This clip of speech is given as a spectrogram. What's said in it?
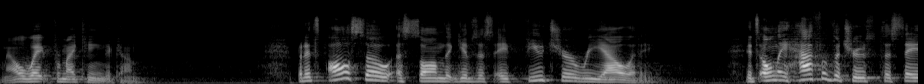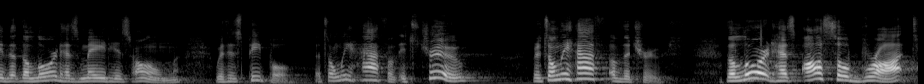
And I'll wait for my king to come. But it's also a psalm that gives us a future reality. It's only half of the truth to say that the Lord has made his home with his people. That's only half of it's true, but it's only half of the truth. The Lord has also brought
